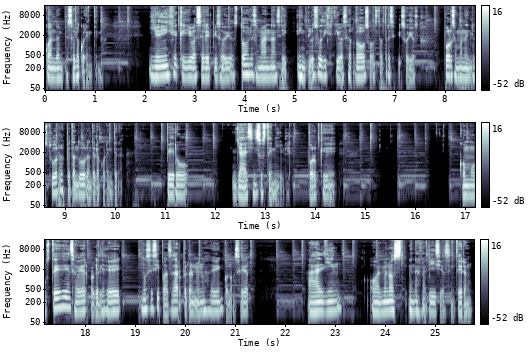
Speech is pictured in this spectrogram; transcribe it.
cuando empezó la cuarentena. Y yo dije que iba a hacer episodios todas las semanas e incluso dije que iba a hacer dos o hasta tres episodios por semana y lo estuve respetando durante la cuarentena. Pero ya es insostenible porque como ustedes deben saber, porque les debe, no sé si pasar, pero al menos deben conocer a alguien, o al menos en las noticias se enteran,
